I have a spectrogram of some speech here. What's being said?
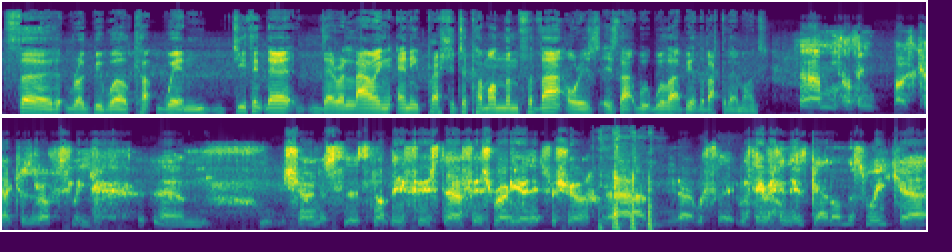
third Rugby World Cup win. Do you think they're they're allowing any pressure to come on them for that, or is is that will that be at the back of their minds? Um, I think both coaches are obviously um, shown us it's not their first uh, first rodeo, that's for sure. Um, you know, with the, with everything that's going on this week. Uh,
